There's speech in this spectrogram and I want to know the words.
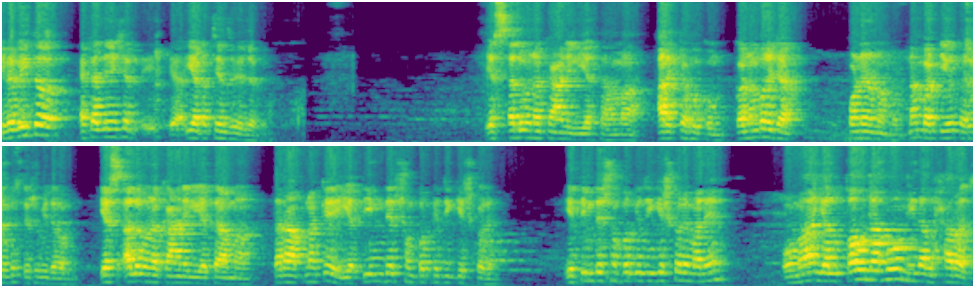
এভাবেই তো একটা জিনিসের ইয়াটা চেঞ্জ হয়ে যাবে। আরেকটা হুকুম। কয় নম্বর এটা? পনেরো নম্বর। নাম্বার দিও তাহলে বুঝতে সুবিধা হবে। ইয়াস কাহানিল তারা আপনাকে সম্পর্কে জিজ্ঞেস সম্পর্কে জিজ্ঞেস করে মানে ওমা ইয়ালকাউনাহু মিনাল হারাজ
